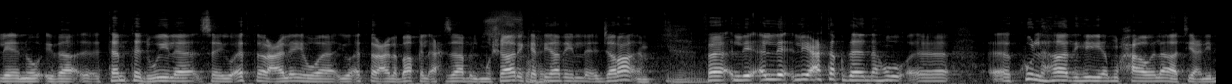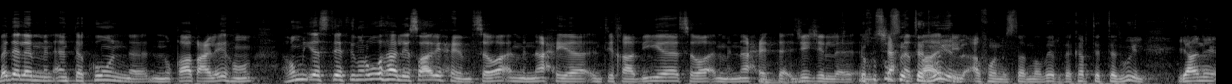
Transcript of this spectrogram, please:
لأنه إذا تم تدويله سيؤثر عليه ويؤثر على باقي الأحزاب المشاركة صحيح. في هذه الجرائم. فاللي اعتقد أنه كل هذه محاولات. يعني بدلا من أن تكون النقاط عليهم هم يستثمروها لصالحهم سواء من ناحية انتخابية سواء من ناحية تأجيج بخصوص التدويل. عفوا أستاذ نظير ذكرت التدويل. يعني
